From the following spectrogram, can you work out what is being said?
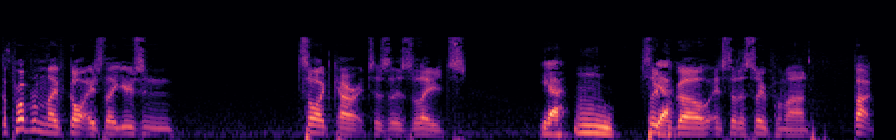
The problem they've got is they're using side characters as leads. Yeah. Mm. Supergirl instead of Superman, Bat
